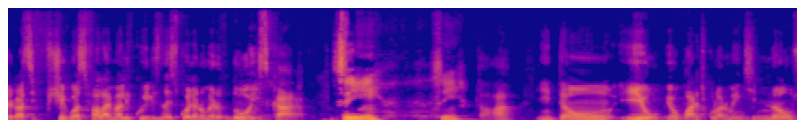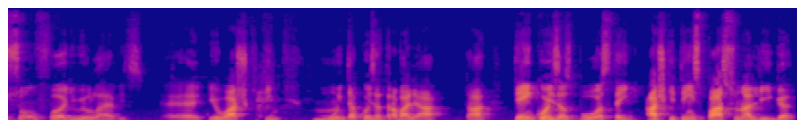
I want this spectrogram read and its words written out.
Chegasse, chegou a se falar em Malik Willis na escolha número 2, cara. Sim, sim. Tá? Então, eu, eu particularmente não sou um fã de Will Levis. É, eu acho que tem muita coisa a trabalhar, tá? Tem coisas boas, tem. Acho que tem espaço na liga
